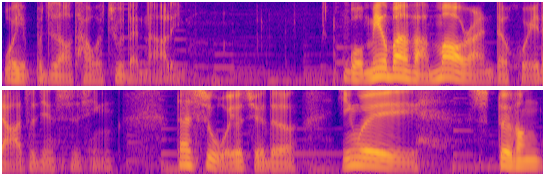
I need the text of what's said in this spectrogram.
我也不知道他会住在哪里，我没有办法贸然的回答这件事情。但是我又觉得，因为是对方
